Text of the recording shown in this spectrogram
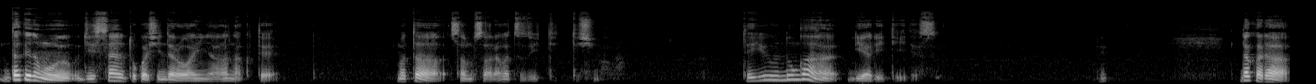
だけども実際のとこは死んだら終わりにならなくてまたサムサラが続いていってしまうっていうのがリアリティです。だから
